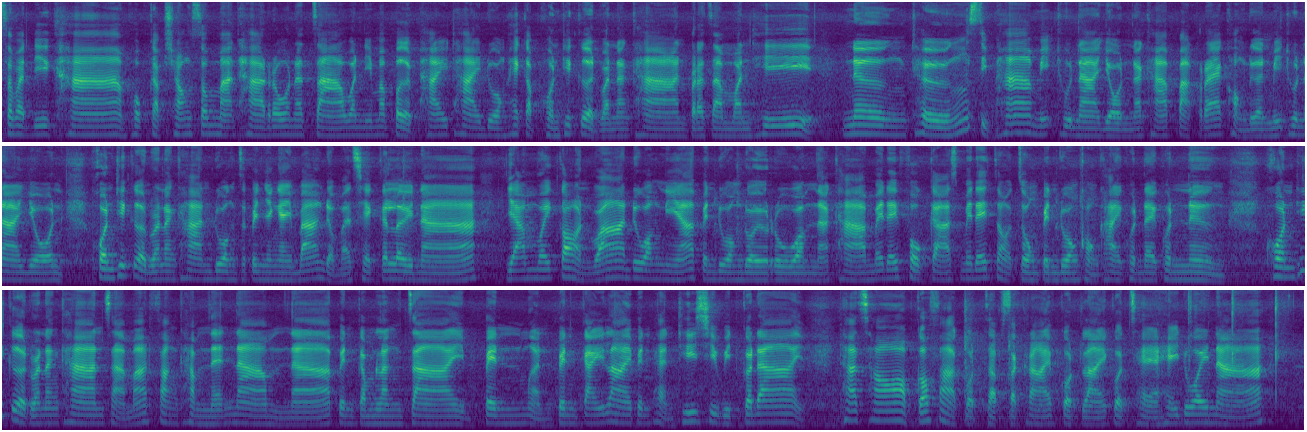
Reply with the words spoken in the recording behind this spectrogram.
สวัสดีค่ะ พบกับช่องส้มมาทาโร่นะจ๊ะ วันนี้มาเปิดไพ่ทายดวงให้กับคนที่เกิดวันอังคาร ประจำวันที่ 1ถึง15 มิถุนายนนะคะ ปักแรกของเดือนมิถุนายน คนที่เกิดวันอังคารดวงจะเป็นยังไงบ้าง เดี๋ยวมาเช็คกันเลยนะ ย้ำไว้ก่อนว่าดวงนี้เป็นดวงโดยรวมนะคะ ไม่ได้โฟกัส ไม่ได้เจาะจงเป็นดวงของใครคนใดคนหนึ่ง คนที่เกิดวันอังคารสามารถฟังคำแนะนำนะ เป็นกำลังใจ เป็นเหมือนเป็นไกด์ไลน์ เป็นแผนที่ชีวิตก็ได้ ถ้าชอบก็ฝากกด subscribe กดไลค์ กดแชร์ให้ด้วยนะ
